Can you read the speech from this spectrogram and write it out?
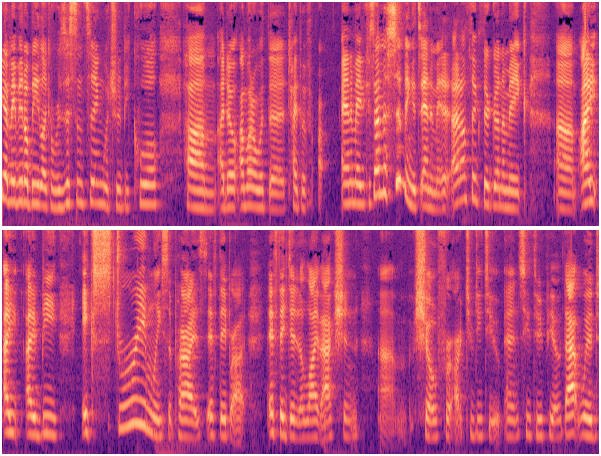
yeah, maybe it'll be like a resistance thing, which would be cool. Um, I don't. I wonder what the type of uh, animated because I'm assuming it's animated. I don't think they're gonna make. Um, I I I'd be extremely surprised if they brought if they did a live action um, show for R2D2 and C3PO. That would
